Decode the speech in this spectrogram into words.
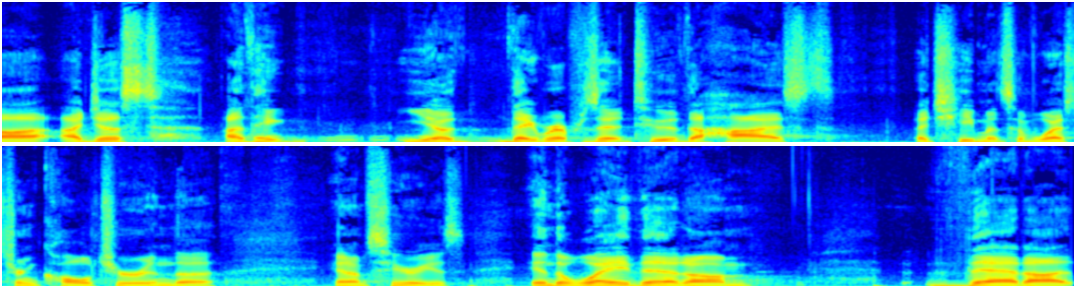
Uh, I just, I think, you know, they represent two of the highest achievements of Western culture in the, and I'm serious, in the way that um, that uh,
